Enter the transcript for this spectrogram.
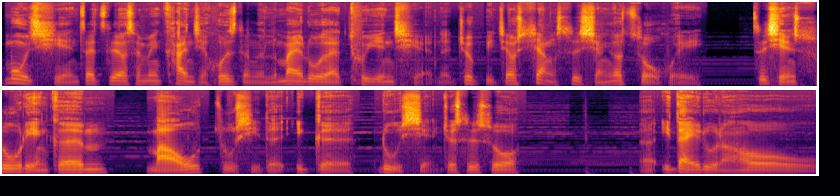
目前在资料上面看起来，或者整个的脉络来推演起来呢，就比较像是想要走回之前苏联跟。毛主席的一个路线，就是说，呃，“一带一路”，然后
